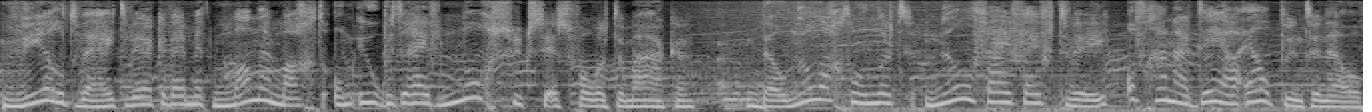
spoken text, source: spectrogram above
Wereldwijd werken wij met man en macht om uw bedrijf nog succesvoller te maken. Bel 0800 0552 of ga naar dhl.nl.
